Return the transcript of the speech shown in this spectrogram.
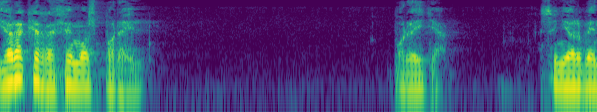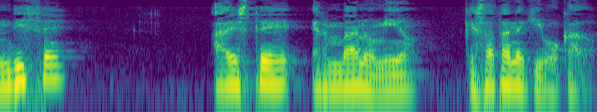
Y ahora que recemos por él, por ella. Señor, bendice a este hermano mío que está tan equivocado.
